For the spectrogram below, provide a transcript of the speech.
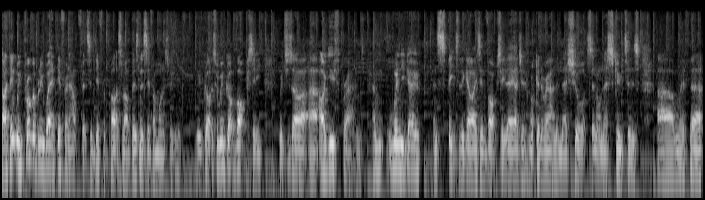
So I think we probably wear different outfits in different parts of our business. If I'm honest with you, we've got so we've got VOXI, which is our uh, our youth brand, and when you go and speak to the guys in VOXI, they are just walking around in their shorts and on their scooters um, with uh,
